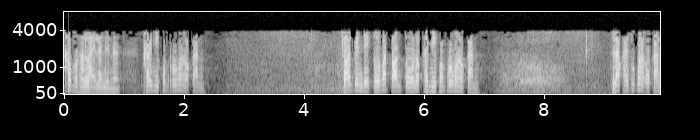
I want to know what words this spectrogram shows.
เข้ามหาลัยแล้วเนี่ยนะใครมีความรู้มากกว่ากัน ตอนเป็นเด็กหรือว่าตอนโตแล้วใครมีความรู้มากกว่ากัน แล้วใครทุกข์มากกว่ากัน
